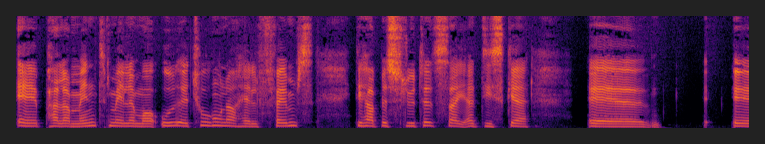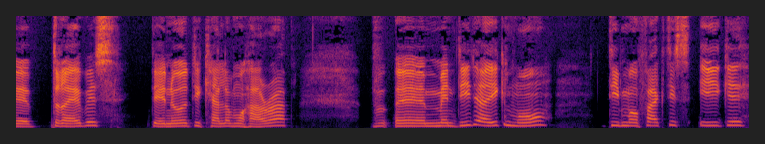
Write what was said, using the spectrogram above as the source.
af parlamentmedlemmer ud af 290, de har besluttet sig, at de skal øh, øh, dræbes. Det er noget, de kalder muharab. Øh, men de, der ikke må, de må faktisk ikke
